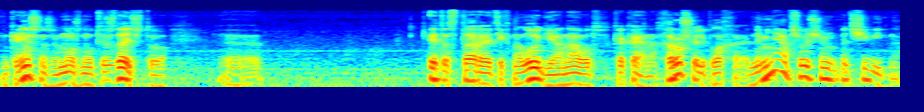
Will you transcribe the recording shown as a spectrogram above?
И, конечно же, можно утверждать, что Э, эта старая технология, она вот какая она, хорошая или плохая? Для меня все очень очевидно.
